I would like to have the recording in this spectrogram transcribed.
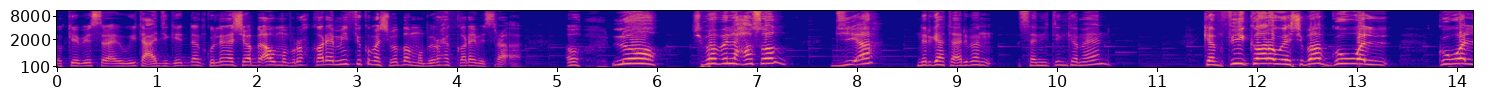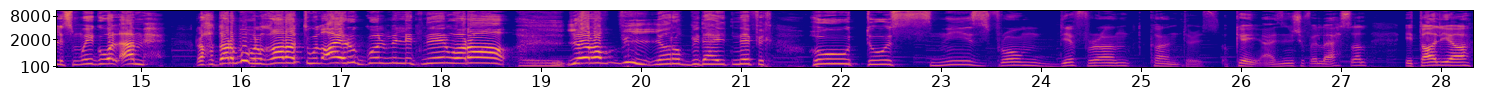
okay بيسرق ال wheat عادي جدا. كلنا يا شباب أول ما بنروح قرية. مين فيكم يا شباب لما بيروح القرية بيسرقها؟ آه لا. شباب إيه اللي حصل؟ دقيقة. نرجع تقريبا ثانيتين كمان. كان في قروي يا شباب جوه ال... جوه اللي اسمه إيه؟ جوه القمح. راح ضربه بالغلط وال iron golem الاتنين وراه. يا ربي يا ربي ده هيتنفخ. How to sneeze from different countries. okay عايزين نشوف إيه اللي هيحصل. إيطاليا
